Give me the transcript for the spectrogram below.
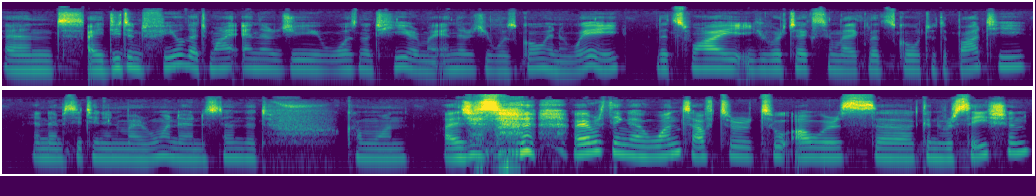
and I didn't feel that my energy was not here. My energy was going away. That's why you were texting like, "Let's go to the party," and I'm sitting in my room and I understand that. Come on, I just everything I want after two hours uh, conversation.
